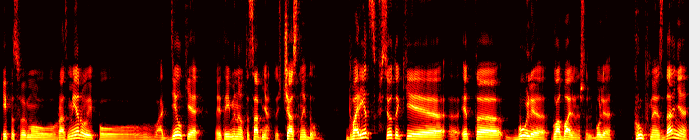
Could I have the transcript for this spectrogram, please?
и по своему размеру, и по отделке это именно вот особняк, то есть частный дом. Дворец все-таки э, это более глобальное, что ли, более крупное здание,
